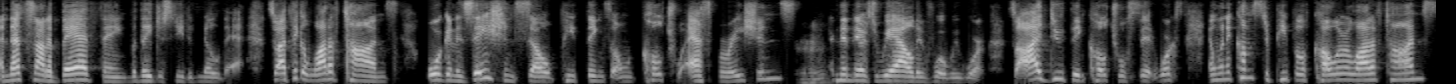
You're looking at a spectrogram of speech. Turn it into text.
And that's not a bad thing, but they just need to know that. So I think a lot of times organizations sell things on cultural aspirations, mm-hmm. and then there's the reality of where we work. So I do think cultural fit works. And when it comes to people of color, a lot of times,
